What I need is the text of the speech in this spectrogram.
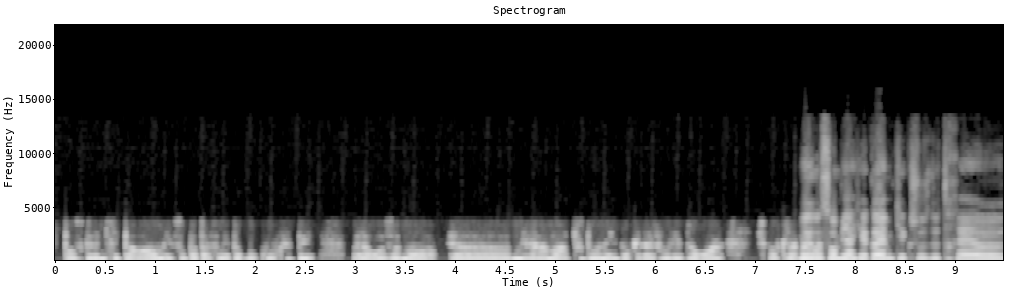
je pense que même ses parents, mais son papa s'en est pas beaucoup occupé, malheureusement, euh, mais la maman a tout donné, donc elle a joué les deux rôles. Je pense que la Oui, on sent bien qu'il y a quand même quelque chose de très, euh,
